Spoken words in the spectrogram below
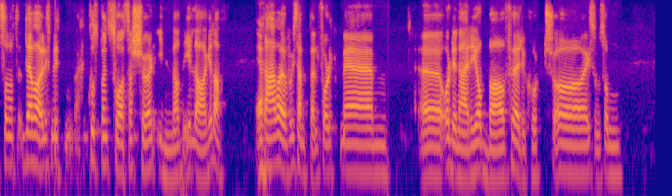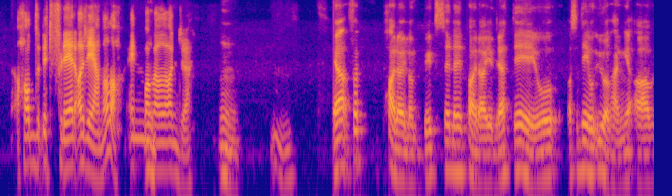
Sånn det var jo liksom litt hvordan man så seg sjøl innad i laget. da. Ja. Det her var jo f.eks. folk med ordinære jobber og førerkort og liksom som hadde litt flere arenaer da, enn mange av de andre. Mm. Mm. Ja, for Paralympics eller paraidrett, det er jo, altså det er jo uavhengig av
